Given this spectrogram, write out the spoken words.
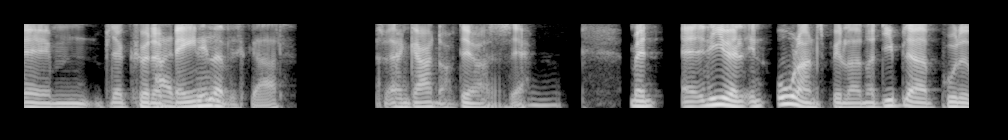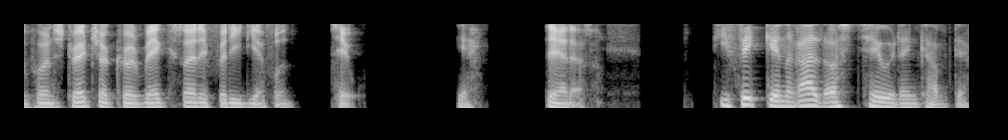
øhm, bliver kørt Nej, af banen. spiller ved guard. Er han guard? Nå, det er også, ja. Men alligevel, en o spiller når de bliver puttet på en stretcher og kørt væk, så er det fordi, de har fået tæv. Ja. Det er det altså. De fik generelt også tæv i den kamp der.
